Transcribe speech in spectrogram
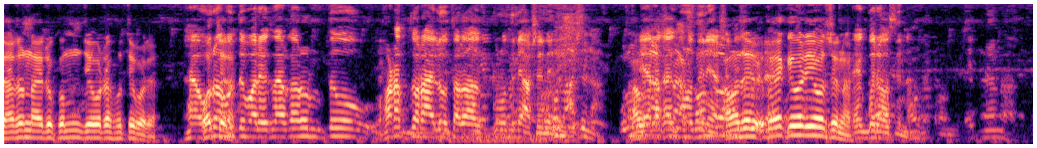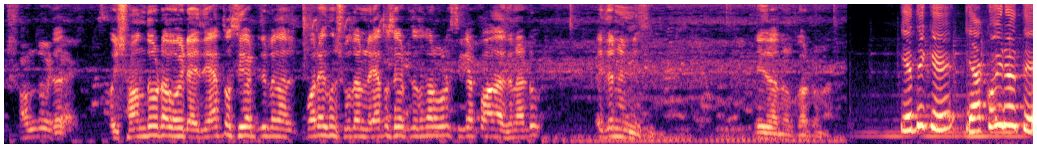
ধারণা এরকম যে ওরা হতে পারে। হ্যাঁ ওরা হতে পারে তার কারণ তো হঠাৎ করে আইলো তারা কোনোদিনই আসেনি। এলাকায় কোনোদিনই আসে আমাদের একেবারেই অচেনা একবারে আসে না। ওই সন্দেহটা ওইটাই যে এত সিগারেট দিল পরে একদম সুদান এত সিগারেট দিল কারণ সিগারেট পাওয়া যাচ্ছে না একটু। এই জন্য নিয়েছি। এই ধরনের ঘটনা। এদিকে একই রাতে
